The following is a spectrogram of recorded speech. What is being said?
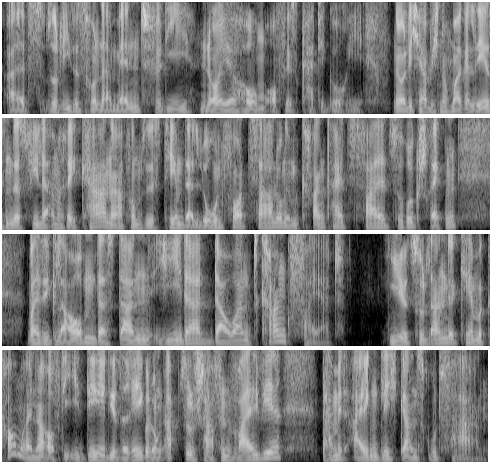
als solides Fundament für die neue Homeoffice-Kategorie. Neulich habe ich nochmal gelesen, dass viele Amerikaner vom System der Lohnfortzahlung im Krankheitsfall zurückschrecken, weil sie glauben, dass dann jeder dauernd krank feiert. Hierzulande käme kaum einer auf die Idee, diese Regelung abzuschaffen, weil wir damit eigentlich ganz gut fahren.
